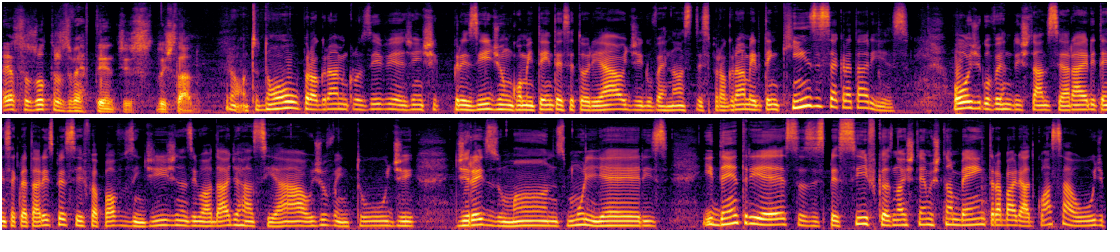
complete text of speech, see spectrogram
essas outras vertentes do Estado? Pronto. No programa, inclusive, a gente preside um comitê intersetorial de governança desse programa. Ele tem 15 secretarias. Hoje, o governo do estado do Ceará ele tem secretaria específica para povos indígenas, igualdade racial, juventude, direitos humanos, mulheres. E dentre essas específicas, nós temos também trabalhado com a saúde,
